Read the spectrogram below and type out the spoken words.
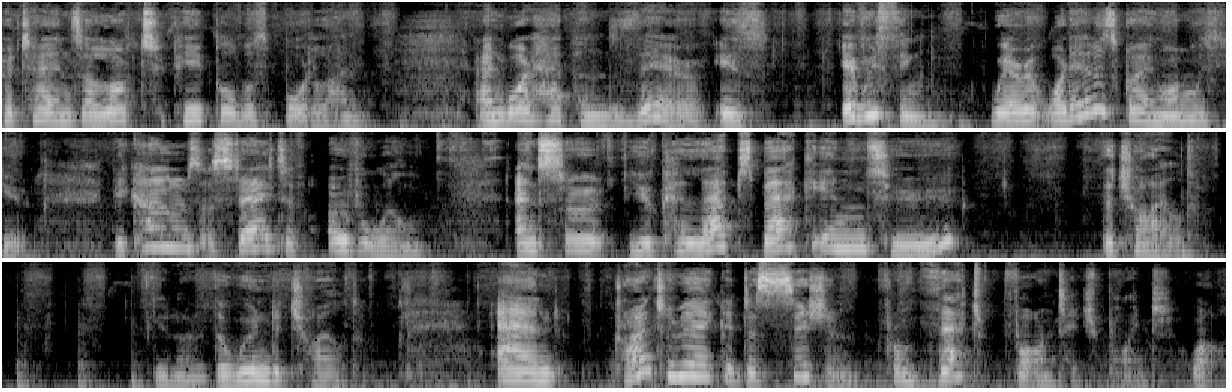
pertains a lot to people with borderline. And what happens there is everything, where whatever's going on with you, becomes a state of overwhelm. And so you collapse back into the child, you know, the wounded child. And trying to make a decision from that vantage point, well,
